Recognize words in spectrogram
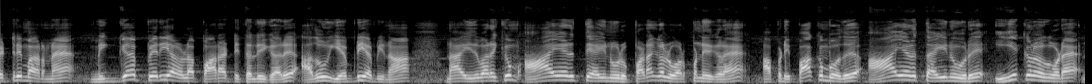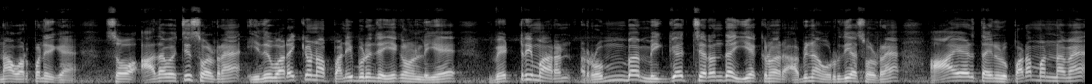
வெற்றிமாறனை மிகப்பெரிய அளவில் பாராட்டி தள்ளியிருக்காரு. அதுவும் எப்படி அப்படின்னா நான் இது வரைக்கும் ஆயிரத்தி ஐநூறு படங்கள் ஒர்க் பண்ணியிருக்கிறேன். அப்படி பார்க்கும்போது ஆயிரத்தி ஐநூறு இயக்குநர்களோட நான் ஒர்க் பண்ணியிருக்கேன். ஸோ அதை வச்சு சொல்கிறேன் இது வரைக்கும் நான் பணிபுரிஞ்ச இயக்குனர்லேயே வெற்றிமாறன் ரொம்ப மிகச்சிறந்த இயக்குனர் அப்படின்னு நான் உறுதியாக சொல்கிறேன் ஆயிரத்தி ஐநூறு படம் பண்ணவன்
